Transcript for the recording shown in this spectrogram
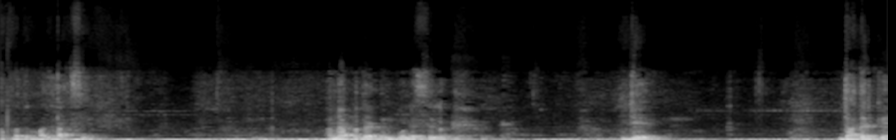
আপনাদের মাঝে আছে। আমি আপনাদের একদিন বলেছিলাম যে যাদেরকে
